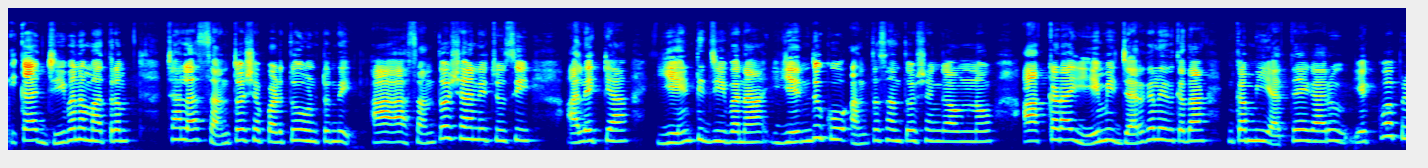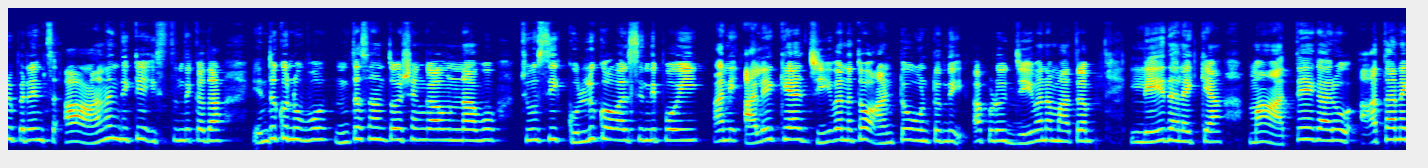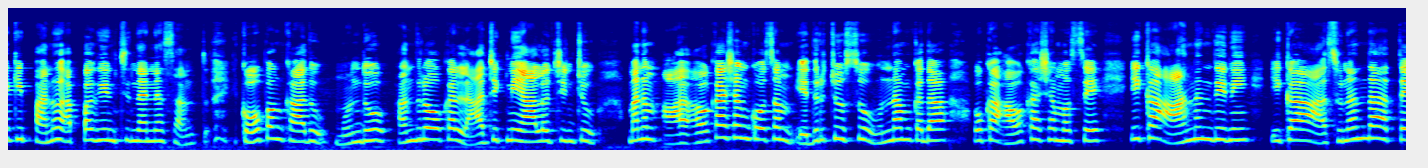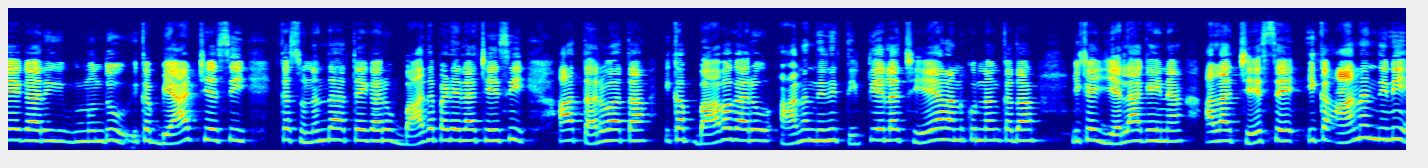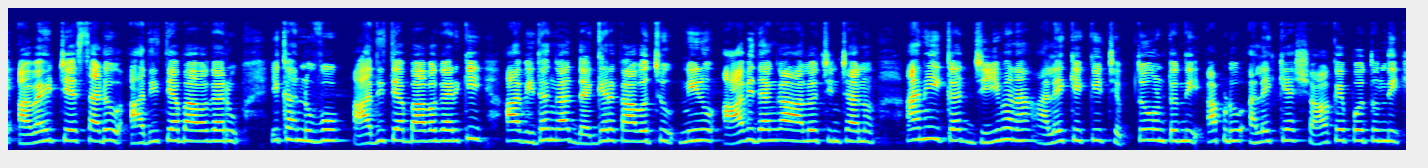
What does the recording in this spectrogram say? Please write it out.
ఇక జీవన మాత్రం చాలా సంతోషపడుతూ ఉంటుంది. ఆ సంతోషాన్ని చూసి అలెక్య ఏంటి జీవన? ఎందుకు అంత సంతోషంగా ఉన్నావు? అక్కడ ఏమీ జరగలేదు కదా? ఇంకా మీ అత్తయ్య గారు ఎక్కువ ప్రిఫరెన్స్ ఆ ఆనందికే ఇస్తుంది కదా? ఎందుకు నువ్వు ఇంత సంతోషంగా ఉన్నావు? చూసి కుళ్ళుకోవాల్సింది పోయి అని అలెక్య జీవనతో అంటూ ఉంటుంది. అప్పుడు జీవన మాత్రం లేదలేఖ్య మా అత్తయ్య గారు తనకి పను అప్పగించిందన్న సంత కోపం కాదు. ముందు అందులో ఒక లాజిక్ని ఆలోచించు. మనం అవకాశం కోసం ఎదురు చూస్తూ ఉన్నాం కదా! ఒక అవకాశం వస్తే ఇక ఆనందిని ఇక సునంద అత్తయ్య గారి ముందు ఇక బ్యాట్ చేసి ఇక సునంద అత్తయ్య గారు బాధపడేలా చేసి ఆ తర్వాత ఇక బావగారు ఆనందిని తిట్టేలా చేయాలనుకున్నాం కదా. ఇక ఎలాగైనా అలా చేస్తే ఇక ఆనందిని అవాయిడ్ చేస్తాడు ఆదిత్య బావగారు. ఇక నువ్వు ఆదిత్య బావగారికి ఆ విధంగా దగ్గర కావచ్చు నేను ఆ విధంగా ఆలోచించాను అని ఇక జీవన అలెక్యకి చెప్తూ ఉంటుంది. అప్పుడు అలెక్య షాక్ అయిపోతుంది.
